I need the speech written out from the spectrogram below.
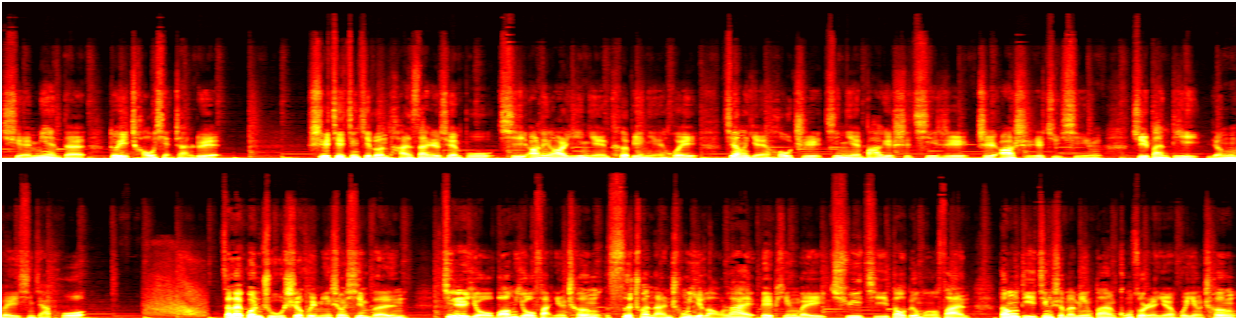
全面的对朝鲜战略。世界经济论坛三日宣布，其2021年特别年会将延后至今年8月17日至20日举行，举办地仍为新加坡。再来关注社会民生新闻。近日有网友反映称，四川南充一老赖被评为区级道德模范。当地精神文明办工作人员回应称，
